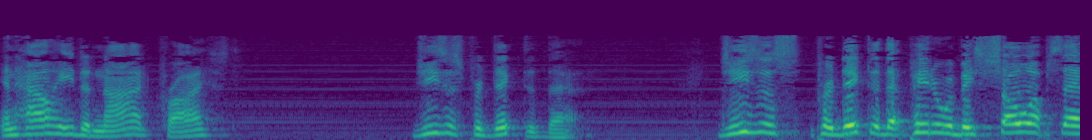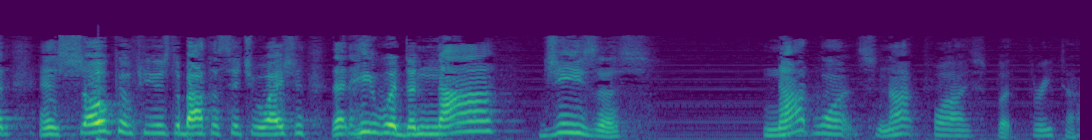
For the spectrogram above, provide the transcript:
and how he denied Christ? Jesus predicted that. Jesus predicted that Peter would be so upset and so confused about the situation that he would deny Jesus not once, not twice, but three times.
